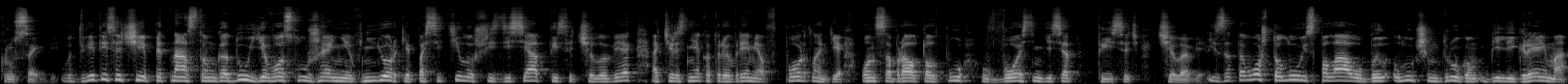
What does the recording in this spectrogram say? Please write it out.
крусейды. В 2015 году его служение в Нью-Йорке посетило 60 тысяч человек, а через некоторое время в Портленде он собрал толпу в 80 тысяч человек. Из-за того, что Луис Палау был лучшим другом Билли Грейма,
